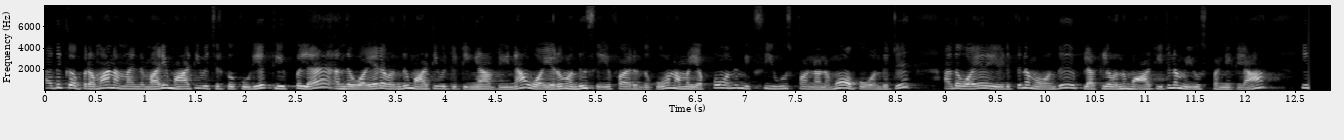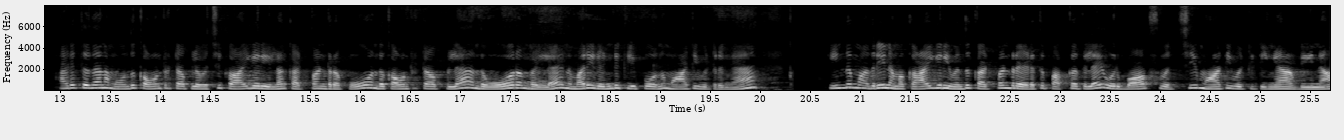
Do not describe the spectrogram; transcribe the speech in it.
அதுக்கப்புறமா நம்ம இந்த மாதிரி மாட்டி வச்சுருக்கக்கூடிய கிளிப்பில் அந்த ஒயரை வந்து மாட்டி விட்டுட்டிங்க அப்படின்னா ஒயரும் வந்து சேஃபாக இருந்துக்கும். நம்ம எப்போ வந்து மிக்ஸி யூஸ் பண்ணணுமோ அப்போது வந்துட்டு அந்த ஒயரை எடுத்து நம்ம வந்து ப்ளக்கில் வந்து மாட்டிட்டு நம்ம யூஸ் பண்ணிக்கலாம். அடுத்ததாக நம்ம வந்து கவுண்டர் டாப்பில் வச்சு காய்கறி எல்லாம் கட் பண்ணுறப்போ அந்த கவுண்டர் டாப்பில் அந்த ஓரங்களில் இந்த மாதிரி ரெண்டு கிளிப்பை வந்து மாட்டி விட்டுருங்க. இந்த மாதிரி நம்ம காய்கறி வந்து கட் பண்ணுற இடத்து பக்கத்தில் ஒரு பாக்ஸ் வச்சு மாட்டி விட்டுட்டிங்க அப்படின்னா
